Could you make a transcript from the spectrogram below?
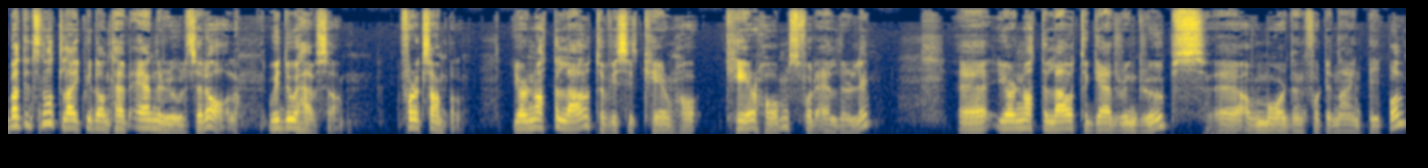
But it's not like we don't have any rules at all. We do have some. For example, you're not allowed to visit care, ho care homes for the elderly. Uh, you're not allowed to gather in groups uh, of more than 49 people.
